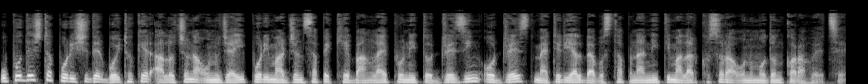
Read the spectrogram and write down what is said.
উপদেষ্টা পরিষদের বৈঠকের আলোচনা অনুযায়ী পরিমার্জন সাপেক্ষে বাংলায় প্রণীত ড্রেজিং ও ড্রেসড ম্যাটেরিয়াল ব্যবস্থাপনা নীতিমালার খসড়া অনুমোদন করা হয়েছে।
